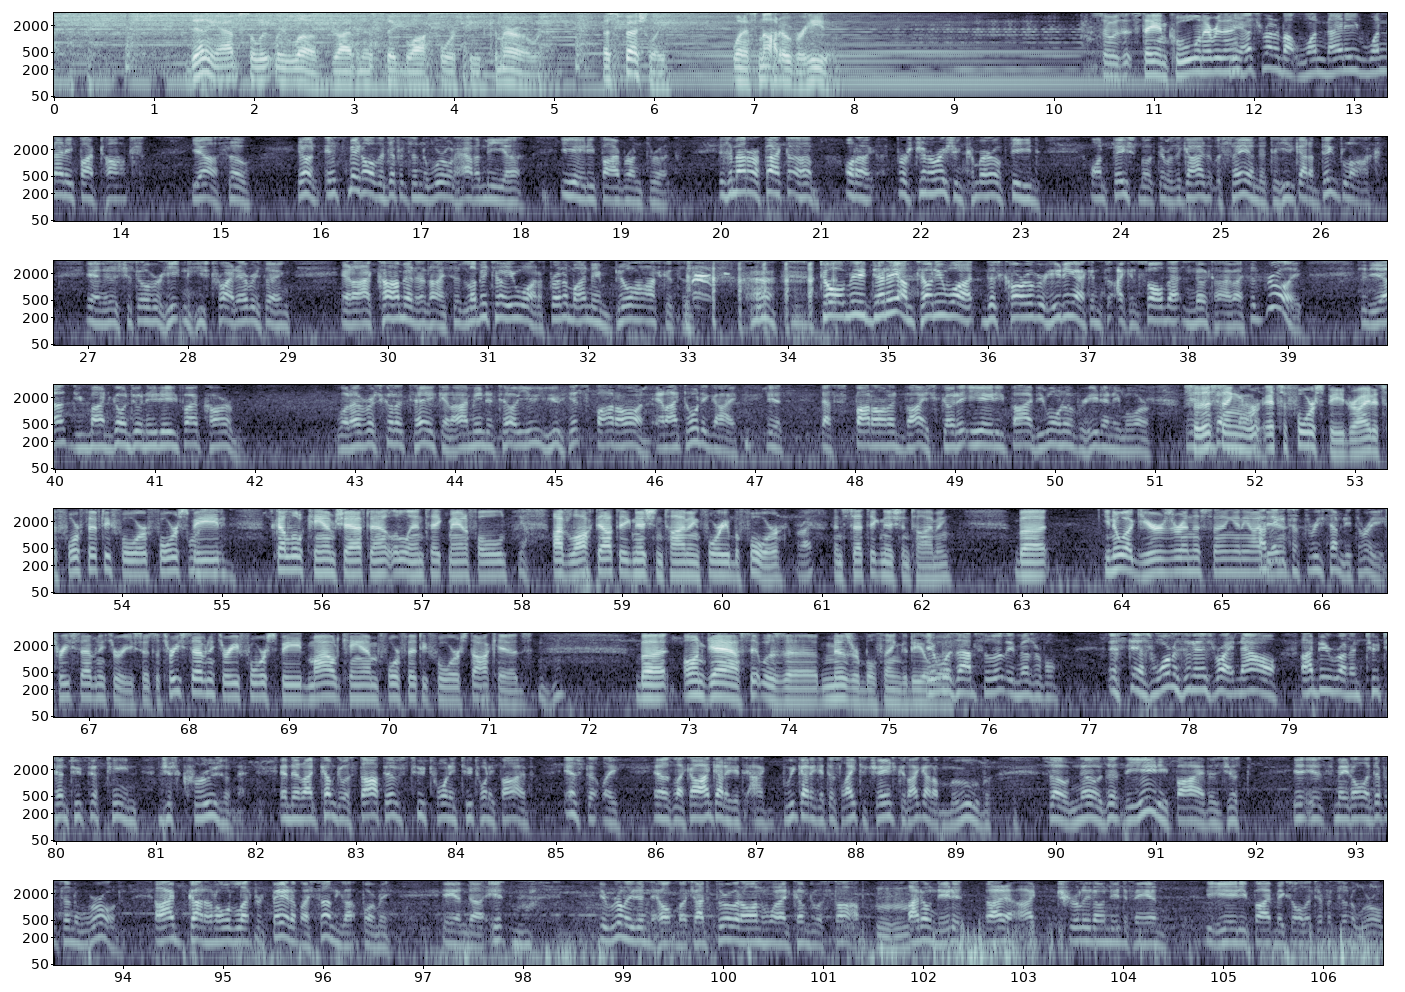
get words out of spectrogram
Denny absolutely loves driving his big block four speed Camaro around, especially when it's not overheating. So is it staying cool and everything? Yeah, it's running about 190, 195 tops. Yeah, so you know, it's made all the difference in the world having the uh, E85 run through it. As a matter of fact, um, on a first generation Camaro feed on Facebook, there was a guy that was saying that he's got a big block and it's just overheating. He's tried everything. And I commented and I said, let me tell you what, a friend of mine named Bill Hoskinson told me, Denny, I'm telling you what, this car overheating, I can I can solve that in no time. I said, really? Said, yeah, do you mind going to an 885 carb? Whatever it's gonna take. And I mean to tell you, you hit spot on. And I told the guy, it's that's spot on advice. Go to E85, you won't overheat anymore. So It this thing, matter. it's a four speed, right? It's a 454, four speed. It's got a little camshaft in it, a little intake manifold. Yeah. I've locked out the ignition timing for you before Right. and set the ignition timing. But you know what gears are in this thing? Any idea? I think it's a 373. 373. So it's a 373 four speed, mild cam, 454 stock heads. Mm-hmm. But on gas, it was a miserable thing to deal It with. It was absolutely miserable. It's, as warm as it is right now, I'd be running 210, 215, just cruising. And then I'd come to a stop, it was 220, 225 instantly. And I was like, oh, I gotta get, I, we gotta get this light to change because I gotta move. So no, the, the 85 is just, it's made all the difference in the world. I've got an old electric fan that my son got for me. And uh, it, it really didn't help much. I'd throw it on when I'd come to a stop. I don't need it. I, I truly don't need the fan. The E85 makes all the difference in the world.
